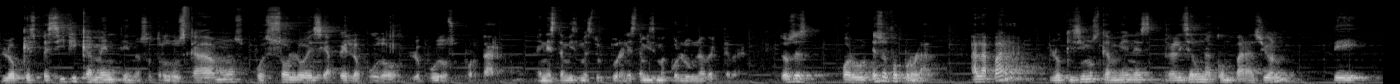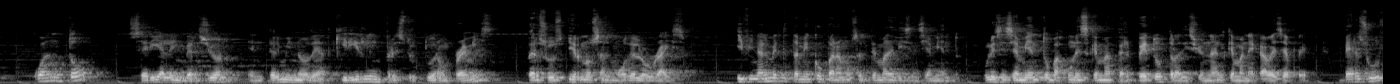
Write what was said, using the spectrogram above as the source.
lo que específicamente nosotros buscábamos, pues solo SAP lo pudo, lo pudo soportar en esta misma estructura, en esta misma columna vertebral. Entonces, por eso fue por un lado. A la par, lo que hicimos también es realizar una comparación de ¿Cuánto sería la inversión en términos de adquirir la infraestructura on-premise versus irnos al modelo RISE? Y finalmente también comparamos el tema de licenciamiento. Un licenciamiento bajo un esquema perpetuo tradicional que manejaba SAP versus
